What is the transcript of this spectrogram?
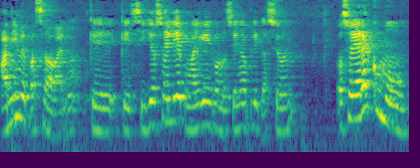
a mí me pasaba, ¿no? Que, que si yo salía con alguien que conocía en aplicación, o sea, era como,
